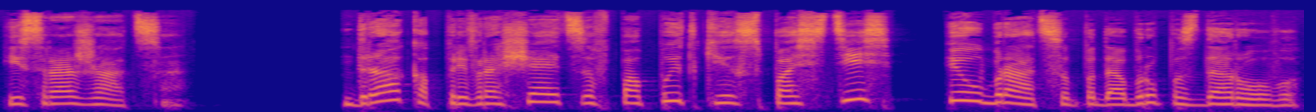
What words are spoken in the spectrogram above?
и сражаться. Драка превращается в попытки спастись и убраться по добру, по здорову.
